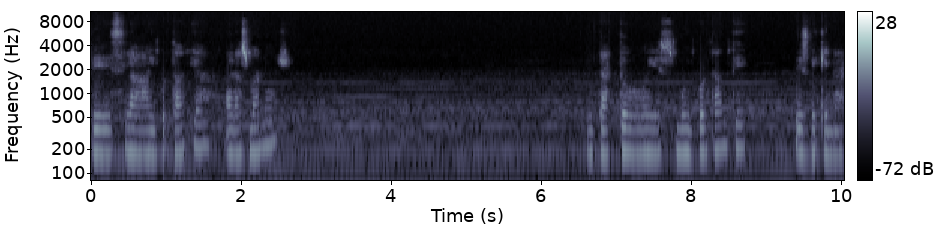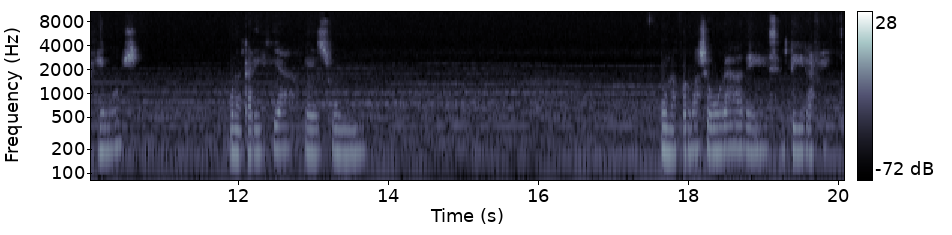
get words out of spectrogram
des la importancia a las manos. El tacto es muy importante desde que nacemos una caricia es un, una forma segura de sentir afecto.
